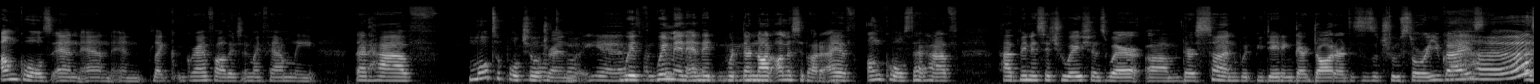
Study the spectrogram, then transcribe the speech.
uncles and and and like grandfathers in my family that have multiple children Multiple- yeah, with from women and they different- were- they're mm. not honest about it. I have uncles that have have been in situations where um, their son would be dating their daughter. This is a true story, you guys. Huh? A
